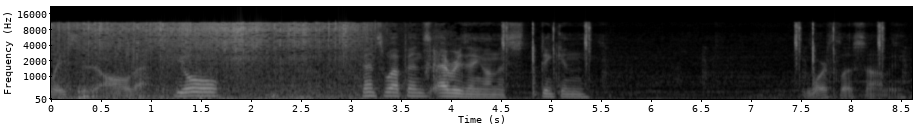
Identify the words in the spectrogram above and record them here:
Wasted all that fuel, defense weapons, everything on this stinking worthless zombie.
